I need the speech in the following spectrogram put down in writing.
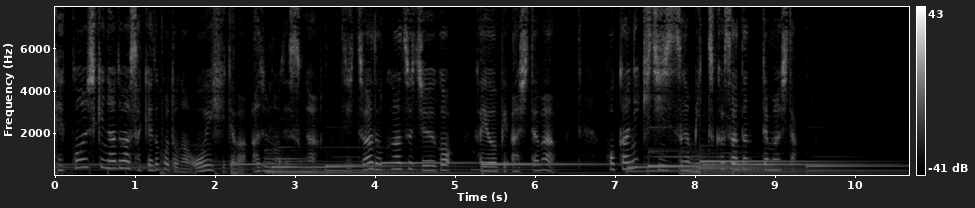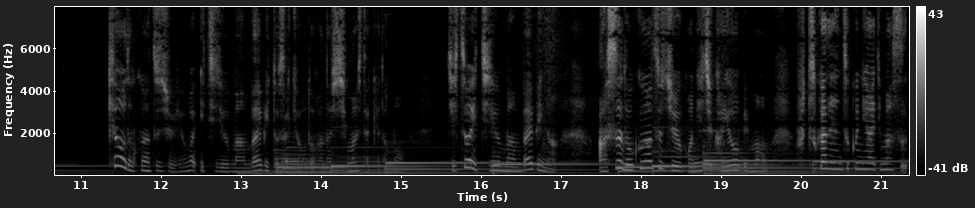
結婚式などは避けることが多い日ではあるのですが実は6月15火曜日明日は他に吉日が3つ重なってました。今日6月14は一粒万倍日と先ほどお話ししましたけども実は一粒万倍日が明日6月15日火曜日も2日連続にあります。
